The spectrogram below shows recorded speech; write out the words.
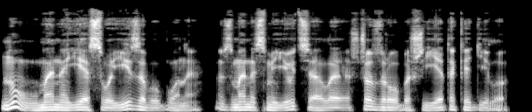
Ну, у мене є свої забобони, з мене сміються, але що зробиш, є таке діло.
